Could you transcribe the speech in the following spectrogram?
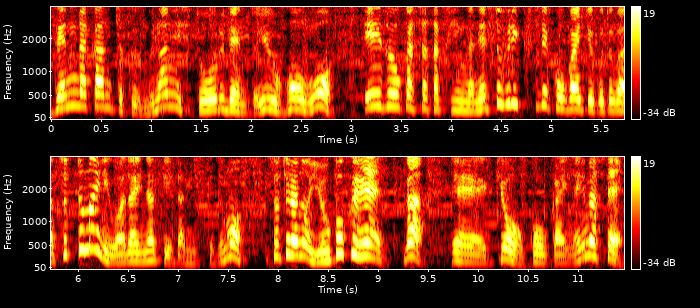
全裸監督村西徹伝という本を映像化した作品がネットフリックスで公開ということがちょっと前に話題になっていたんですけども、そちらの予告編が、えー、今日公開になりまして、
